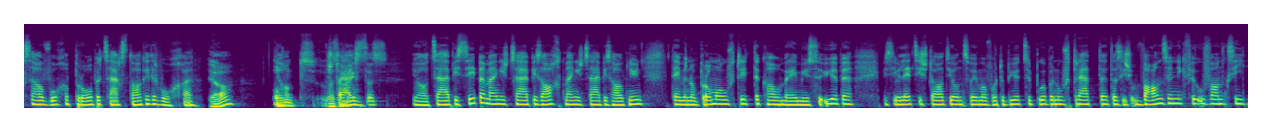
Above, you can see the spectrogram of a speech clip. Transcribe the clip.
sechseinhalb Wochen proben, sechs Tage in der Woche. Ja. Ja, Und was streng. heisst das? Ja, 10 bis 7, manchmal 10 bis 8, manchmal 10 bis halb 9. Dann haben wir noch Promo-Auftritte die wir müssen üben Wir sind im letzten Stadion zweimal vor der Bützer Buben auftreten. Das war wahnsinnig viel Aufwand, gewesen,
